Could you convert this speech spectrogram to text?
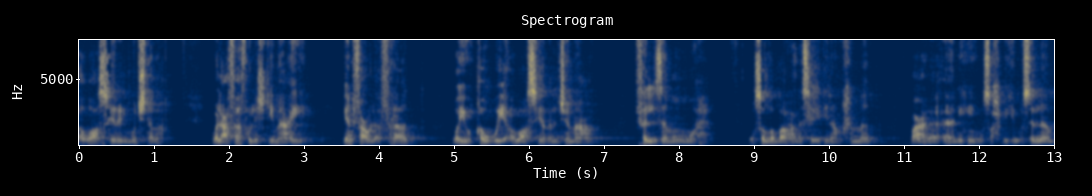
أواصر المجتمع. والعفاف الاجتماعي ينفع الأفراد ويقوي أواصر الجماعة. فالزموه. وصلى الله على سيدنا محمد وعلى آله وصحبه وسلم.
